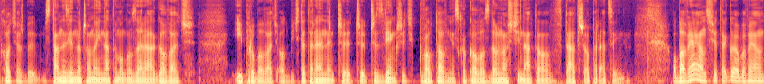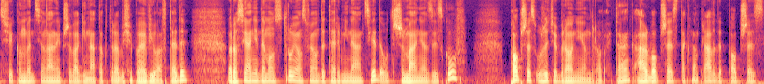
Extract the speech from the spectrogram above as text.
chociażby Stany Zjednoczone i NATO mogą zareagować i próbować odbić te tereny, czy, czy, czy zwiększyć gwałtownie, skokowo zdolności NATO w teatrze operacyjnym. Obawiając się tego, obawiając się konwencjonalnej przewagi NATO, która by się pojawiła wtedy, Rosjanie demonstrują swoją determinację do utrzymania zysków poprzez użycie broni jądrowej, tak? albo przez tak naprawdę poprzez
